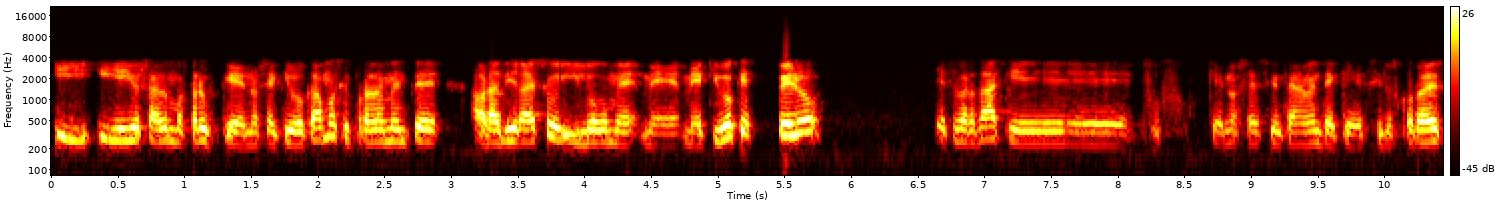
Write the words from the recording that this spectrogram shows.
y, y, ellos han demostrado que nos equivocamos y probablemente ahora diga eso y luego me, me, equivoque, pero es verdad que, que no sé, sinceramente, que si los corredores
